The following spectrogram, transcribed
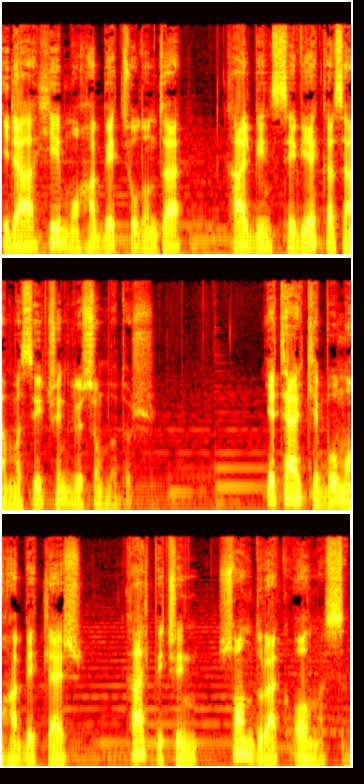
ilahi muhabbet yolunda kalbin seviye kazanması için lüzumludur. Yeter ki bu muhabbetler kalp için son durak olmasın.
